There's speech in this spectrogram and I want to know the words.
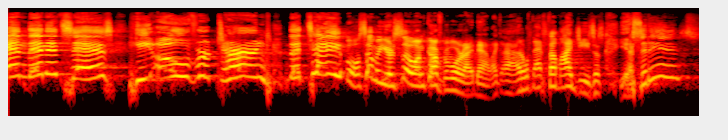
And then it says he overturned the table. Some of you are so uncomfortable right now. Like, ah, I don't, that's not my Jesus. Yes, it is.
